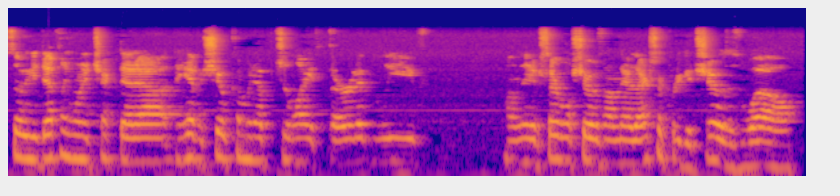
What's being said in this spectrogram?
So you definitely want to check that out. They have a show coming up July 3rd, I believe. Um, they have several shows on there. They're actually pretty good shows as well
